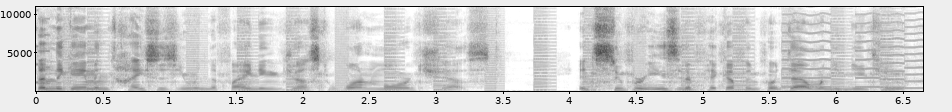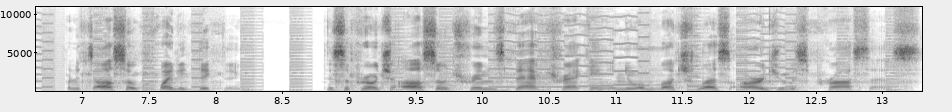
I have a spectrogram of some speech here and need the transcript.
then the game entices you into finding just one more chest. It's super easy to pick up and put down when you need to, but it's also quite addicting. This approach also trims backtracking into a much less arduous process.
